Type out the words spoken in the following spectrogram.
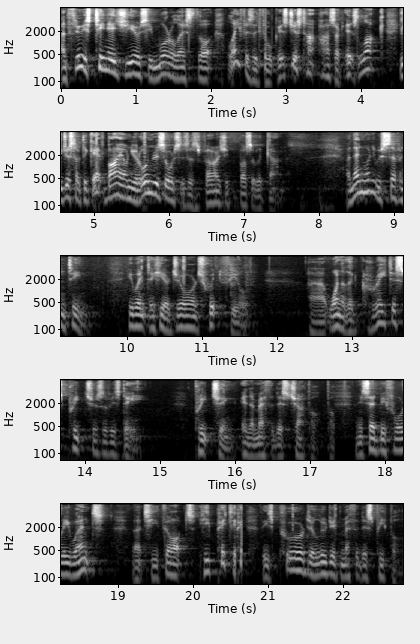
And through his teenage years, he more or less thought life is a joke. It's just haphazard. It's luck. You just have to get by on your own resources as far as you possibly can. And then when he was 17, he went to hear George Whitefield, uh, one of the greatest preachers of his day, preaching in a Methodist chapel. And he said before he went, that he thought he pitied these poor, deluded Methodist people.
